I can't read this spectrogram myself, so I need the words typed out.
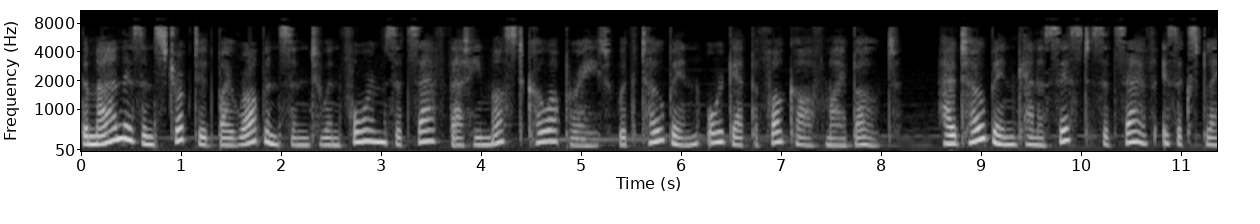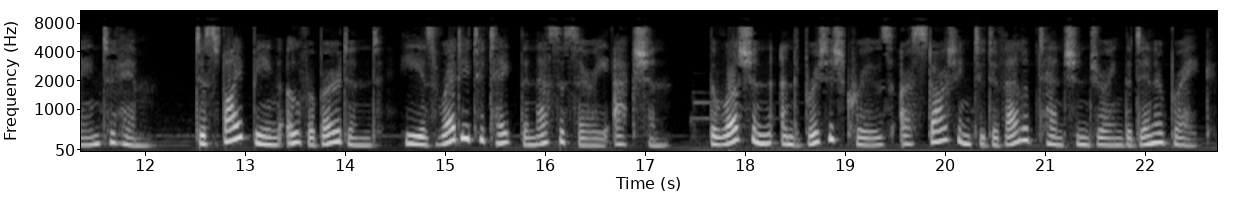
The man is instructed by Robinson to inform Zaitsev that he must cooperate with Tobin or get the fuck off my boat. How Tobin can assist Zaitsev is explained to him. Despite being overburdened, he is ready to take the necessary action. The Russian and British crews are starting to develop tension during the dinner break.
